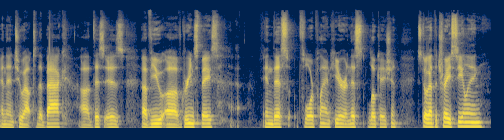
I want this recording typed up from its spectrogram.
and then two out to the back. Uh, this is a view of green space in this floor plan here in this location. Still got the tray ceiling,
